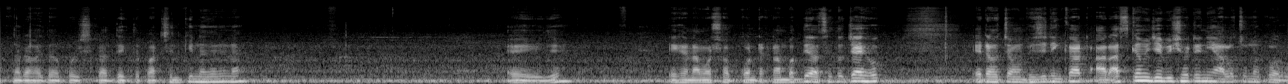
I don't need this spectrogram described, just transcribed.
আপনারা হয়তো পরিষ্কার দেখতে পাচ্ছেন কি না জানি না। এই যে এখানে আমার সব কন্ট্যাক্ট নাম্বার দেওয়া আছে। তো যাই হোক, এটা হচ্ছে আমার ভিজিটিং কার্ড আর আজকে আমি যে বিষয়টি নিয়ে আলোচনা করব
